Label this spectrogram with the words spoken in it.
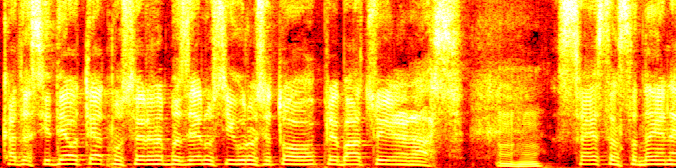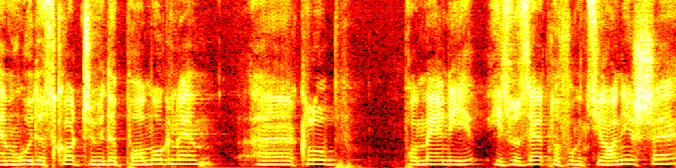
kada si deo te atmosfere na bazenu, sigurno se to prebacuje na nas. Uh mhm. -huh. Svestan sam da ja ne mogu da skočim i da pomognem. Klub po meni izuzetno funkcioniše,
